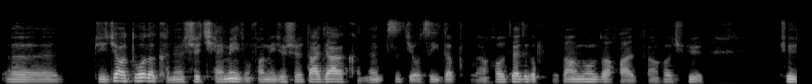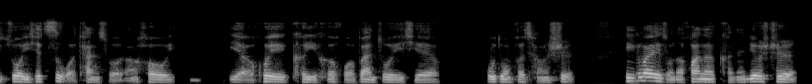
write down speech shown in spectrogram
呃，比较多的可能是前面一种方面，就是大家可能自己有自己的谱，然后在这个谱当中的话，然后去去做一些自我探索，然后也会可以和伙伴做一些互动和尝试。另外一种的话呢，可能就是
